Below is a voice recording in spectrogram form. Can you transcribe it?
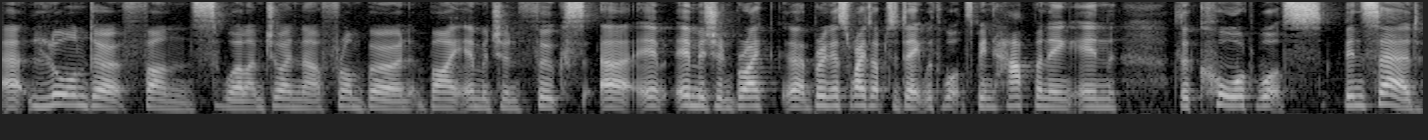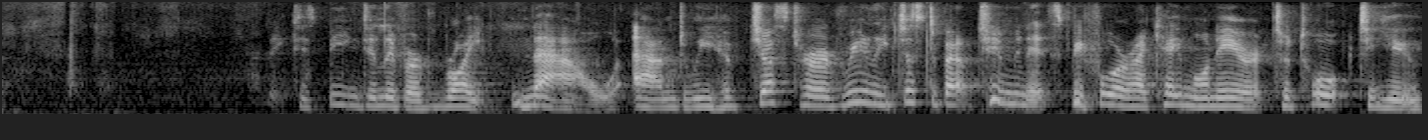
uh, launder funds. Well, I'm joined now from Bern by Imogen Fuchs. Uh, Imogen, uh, bring us right up to date with what's been happening in the court, what's been said is being delivered right now. And we have just heard, really just about two minutes before I came on air to talk to you,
